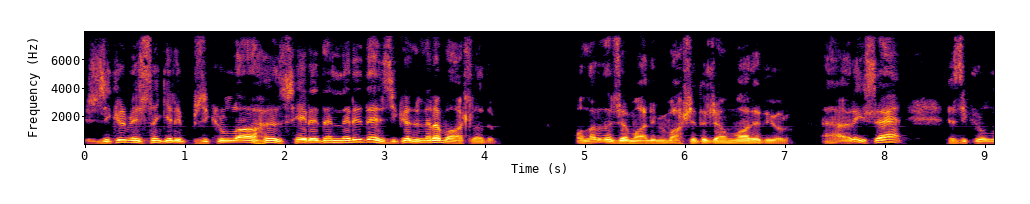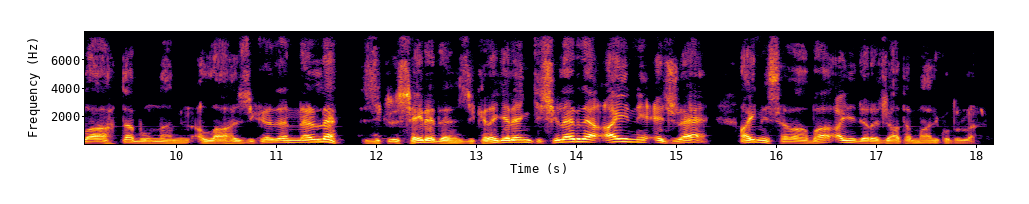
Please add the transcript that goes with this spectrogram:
Zikir meclisine gelip zikrullahı seyredenleri de zikredenlere bağışladım. Onlara da cemalimi bahşedeceğim, vaat ediyorum. Ha, öyleyse zikrullah'ta bulunan Allah'ı zikredenlerle zikri seyreden, zikre gelen kişiler de aynı ecre, aynı sevaba, aynı derecata malik olurlar.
